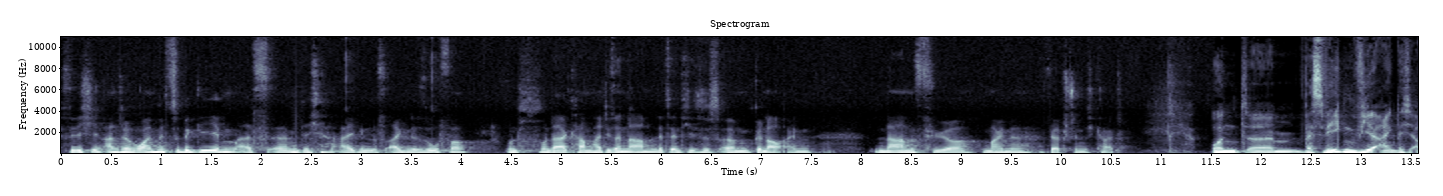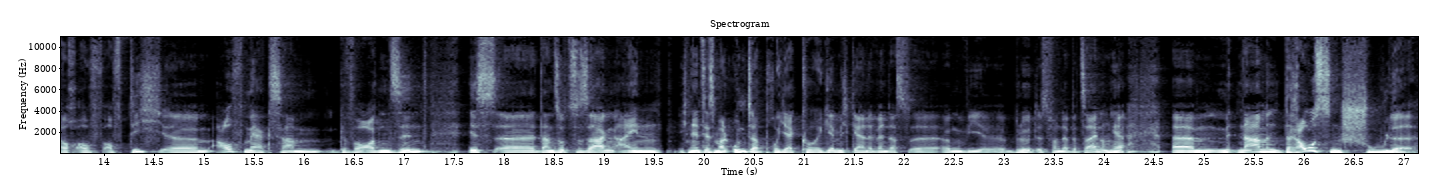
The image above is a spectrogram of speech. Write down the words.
sich in andere Räume zu begeben als ähm, eigene, das eigene Sofa. Und von daher kam halt dieser Name. Letztendlich ist es ähm, genau ein Name für meine Selbstständigkeit. Und ähm, weswegen wir eigentlich auch auf, auf dich ähm, aufmerksam geworden sind, ist äh, dann sozusagen ein, ich nenne es jetzt mal Unterprojekt, korrigiere mich gerne, wenn das äh, irgendwie äh, blöd ist von der Bezeichnung her, ähm, mit Namen Draußenschule.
